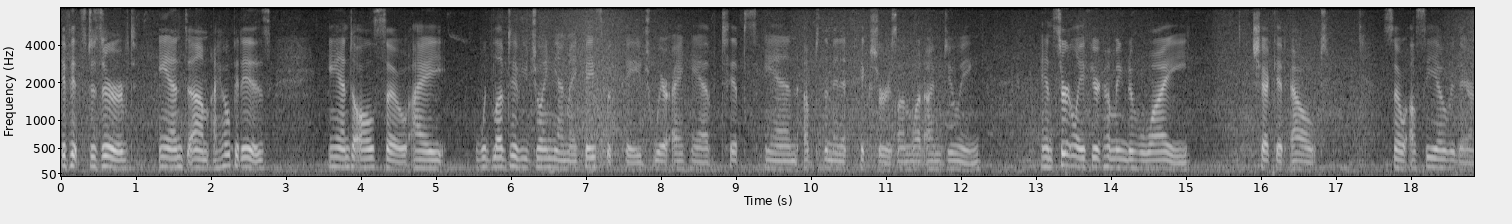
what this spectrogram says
if it's deserved, and um, I hope it is. And also, I would love to have you join me on my Facebook page where I have tips and up-to-the-minute pictures on what I'm doing. And certainly if you're coming to Hawaii, check it out. So I'll see you over there.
